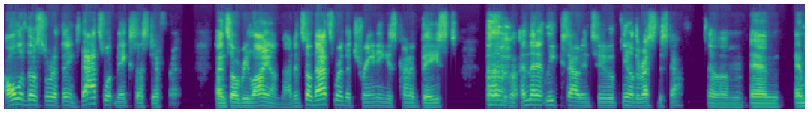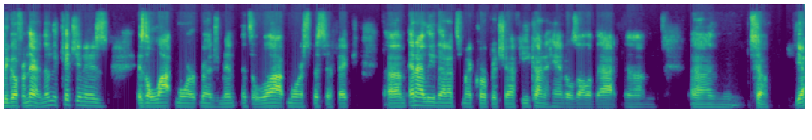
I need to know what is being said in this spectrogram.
All of those sort of things. That's what makes us different and so rely on that and so that's where the training is kind of based and then it leaks out into you know the rest of the staff um, and and we go from there and then the kitchen is is a lot more regiment it's a lot more specific um, and i leave that up to my corporate chef he kind of handles all of that um, um, so yeah.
